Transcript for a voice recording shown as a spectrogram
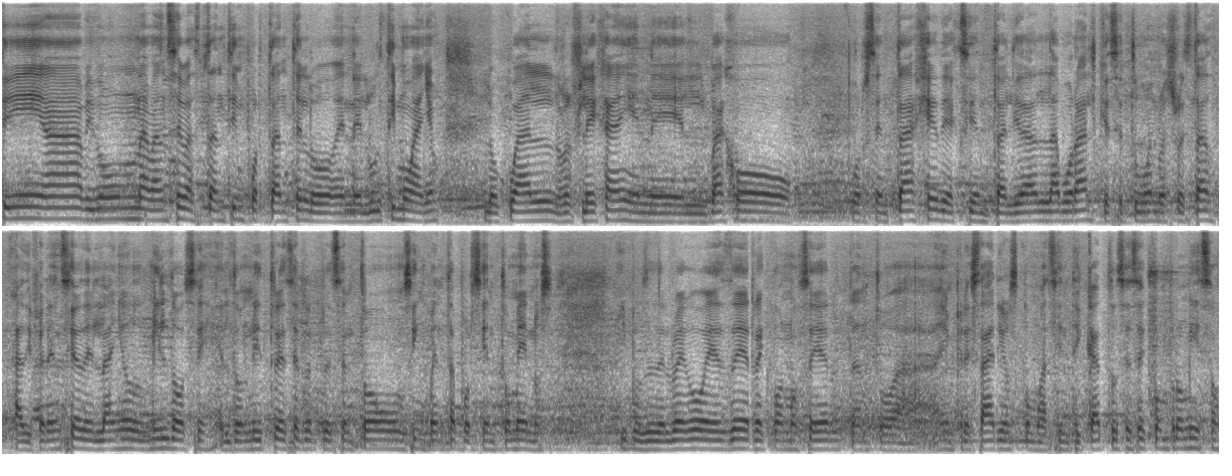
Sí, ha habido un avance bastante importante en, lo, en el último año, lo cual refleja en el bajo porcentaje de accidentalidad laboral que se tuvo en nuestro estado. A diferencia del año 2012, el 2013 representó un 50% menos y pues desde luego es de reconocer tanto a empresarios como a sindicatos ese compromiso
